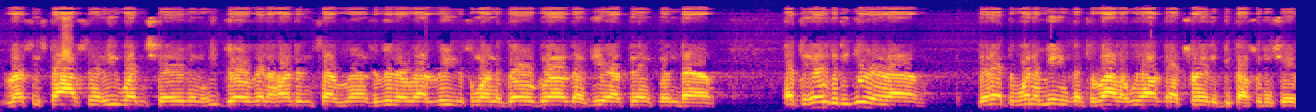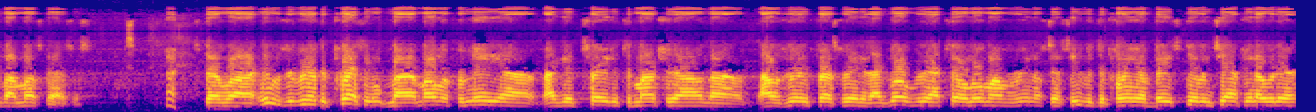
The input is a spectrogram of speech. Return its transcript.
Rusty Staub said he wasn't shaving. He drove in 100 and some runs. Aurelio Rodriguez won the Gold Glove that year, I think. And uh, at the end of the year, uh, they had the winter meetings in Toronto. We all got traded because we didn't shave our mustaches. So uh, it was a real depressing uh, moment for me. Uh, I get traded to Montreal. Uh, I was really frustrated. I go over there. I told Omar Moreno, since he was the perennial base stealing champion over there,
